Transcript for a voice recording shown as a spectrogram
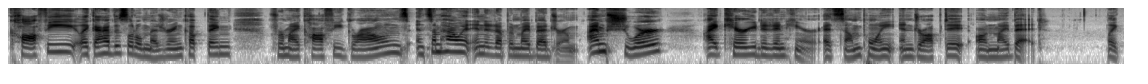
coffee like i have this little measuring cup thing for my coffee grounds and somehow it ended up in my bedroom. I'm sure i carried it in here at some point and dropped it on my bed. Like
